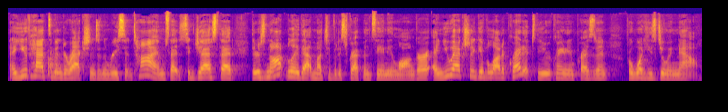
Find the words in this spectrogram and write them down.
Now, you've had some interactions in recent times that suggest that there's not really that much of a discrepancy any longer. And you actually give a lot of credit to the Ukrainian president for what he's doing now.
